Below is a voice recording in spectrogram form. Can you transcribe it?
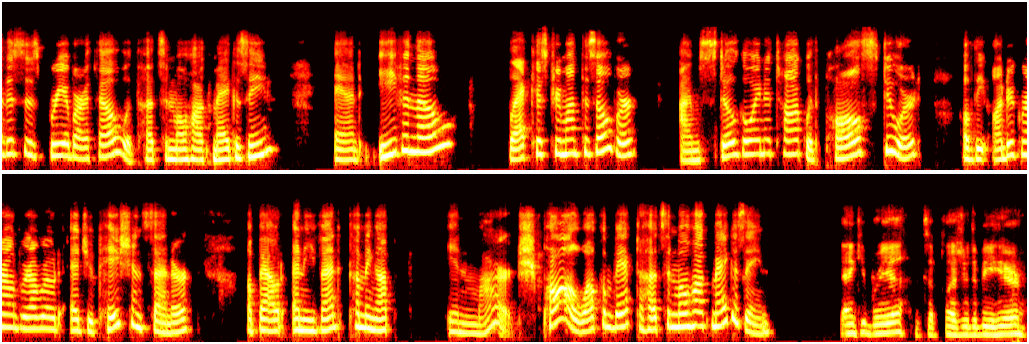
Hi, this is Bria Barthel with Hudson Mohawk Magazine. And even though Black History Month is over, I'm still going to talk with Paul Stewart of the Underground Railroad Education Center about an event coming up in March. Paul, welcome back to Hudson Mohawk Magazine. Thank you, Bria. It's a pleasure to be here.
